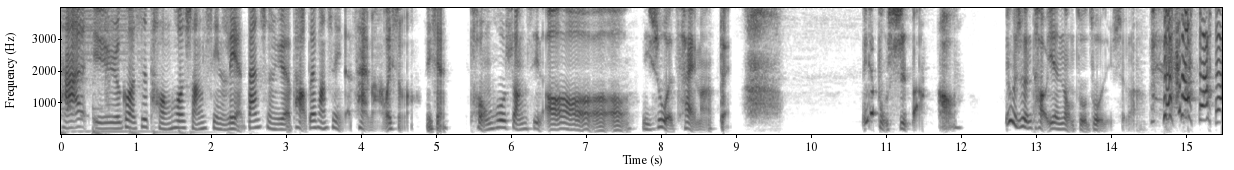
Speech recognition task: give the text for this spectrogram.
茶余如果是同或双性恋，单纯约炮，对方是你的菜吗？为什么？你先。同或双性，哦哦哦哦哦，你是我的菜吗？对，应该不是吧？哦，因为我就很讨厌那种做作女生啊。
